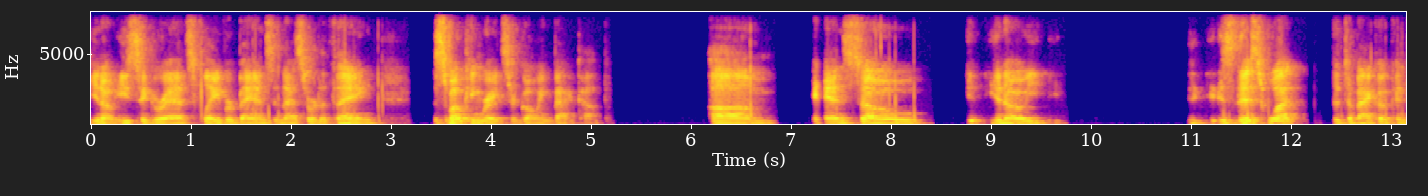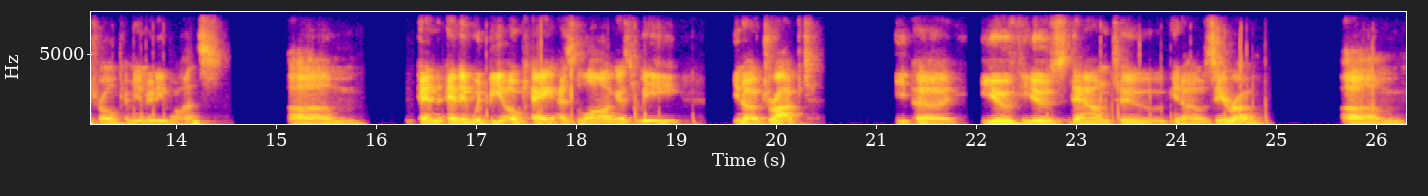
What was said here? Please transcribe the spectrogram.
you know, e-cigarettes, flavor bans, and that sort of thing, the smoking rates are going back up. Um, and so, you know, is this what the tobacco control community wants? Um, and and it would be okay as long as we, you know, dropped uh, youth use down to you know zero. Um,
